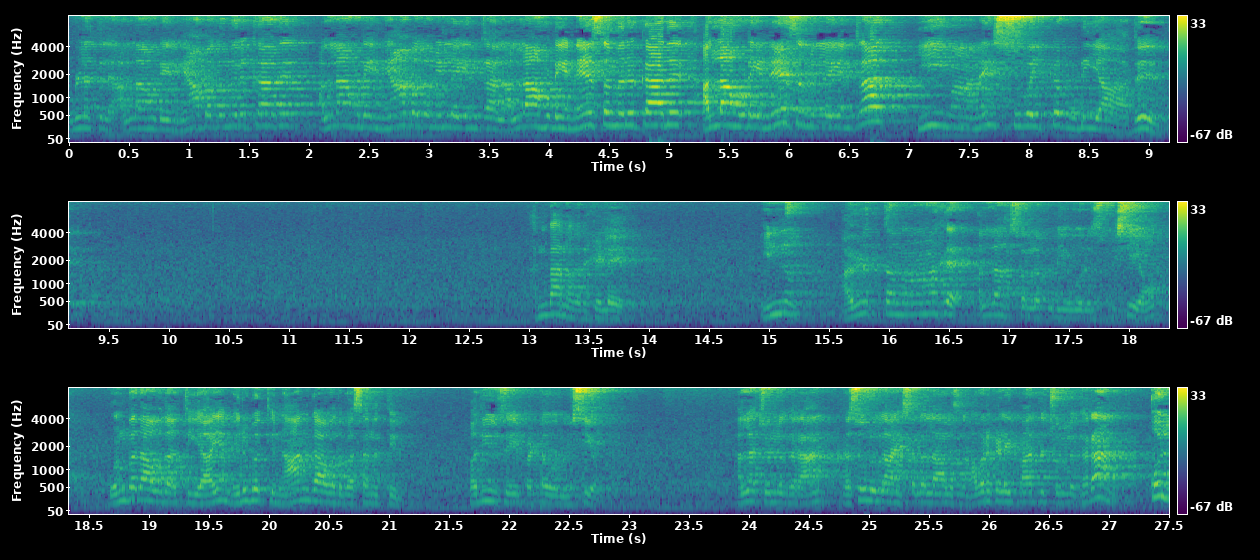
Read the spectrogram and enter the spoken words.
உள்ளத்துல அல்லாஹுடைய ஞாபகம் இருக்காது அல்லாஹுடைய ஞாபகம் இல்லை என்றால் அல்லாஹுடைய நேசம் இருக்காது அல்லாஹுடைய நேசம் இல்லை என்றால் ஈமானை சுவைக்க முடியாது. அன்பானவர்களே இன்னும் அழுத்தமாக அல்லாஹ் சொல்லக்கூடிய ஒரு விஷயம் ஒன்பதாவது அத்தியாயம் இருபத்தி நான்காவது வசனத்தில் பதிவு செய்யப்பட்ட ஒரு விஷயம். அல்லாஹ் சொல்லுகிறான் ரசூலுல்லாஹி ஸல்லல்லாஹு அலைஹி அவர்களை பார்த்து சொல்லுகிறான் குல்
